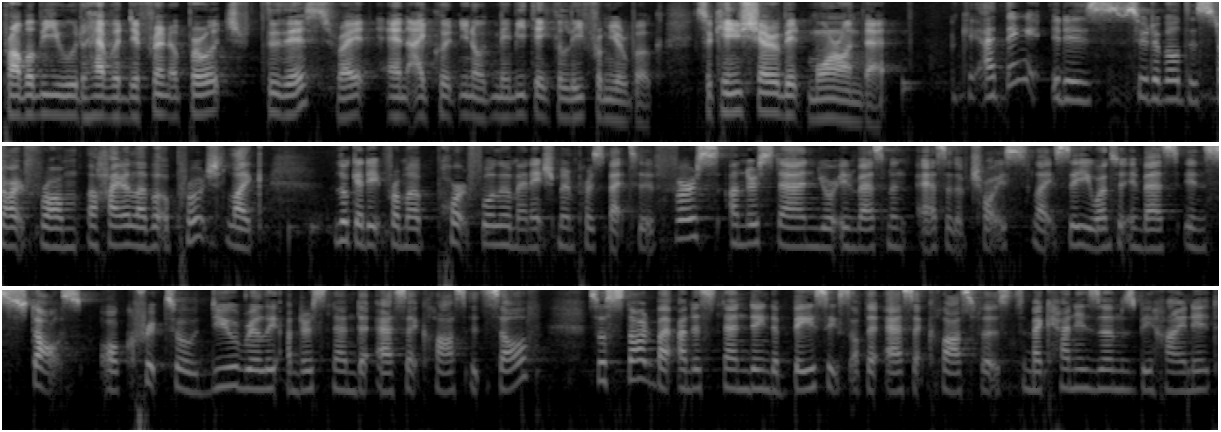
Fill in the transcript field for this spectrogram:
Probably you would have a different approach to this right? And i could you know maybe take a leaf from your book. So can you share a bit more on that Okay, I think it is suitable to start from a higher level approach, like look at it from a portfolio management perspective. First, understand your investment asset of choice. Like, say you want to invest in stocks or crypto, do you really understand the asset class itself? So, start by understanding the basics of the asset class first, the mechanisms behind it,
